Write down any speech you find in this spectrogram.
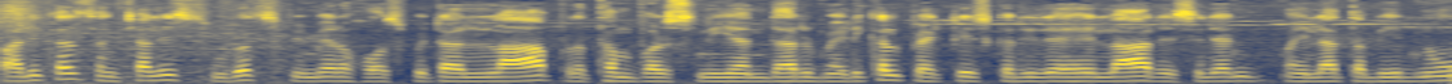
પાલિકા સંચાલિત સુરત સ્મીમેર હોસ્પિટલના પ્રથમ વર્ષની અંદર મેડિકલ પ્રેક્ટિસ કરી રહેલા રેસિડેન્ટ મહિલા તબીબનું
